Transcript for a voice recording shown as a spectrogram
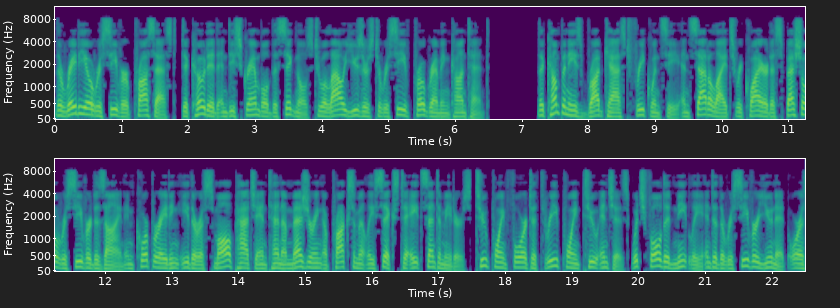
The radio receiver processed, decoded and descrambled the signals to allow users to receive programming content. The company's broadcast frequency and satellites required a special receiver design incorporating either a small patch antenna measuring approximately 6 to 8 cm (2.4 to 3.2 inches) which folded neatly into the receiver unit or a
